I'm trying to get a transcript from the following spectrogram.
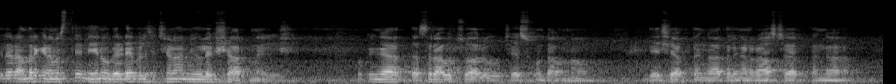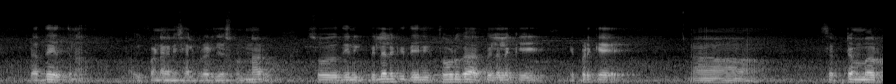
పిల్లలు అందరికీ నమస్తే. నేను గరిడేపల్లి శిక్షణ న్యూ లక్ష ఆర్గనైజేషన్. ముఖ్యంగా దసరా ఉత్సవాలు చేసుకుంటా ఉన్నాం. దేశవ్యాప్తంగా తెలంగాణ రాష్ట్ర వ్యాప్తంగా పెద్ద ఎత్తున ఈ పండుగని సెలబ్రేట్ చేసుకుంటున్నారు. సో దీనికి పిల్లలకి దీనికి తోడుగా పిల్లలకి ఇప్పటికే సెప్టెంబర్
